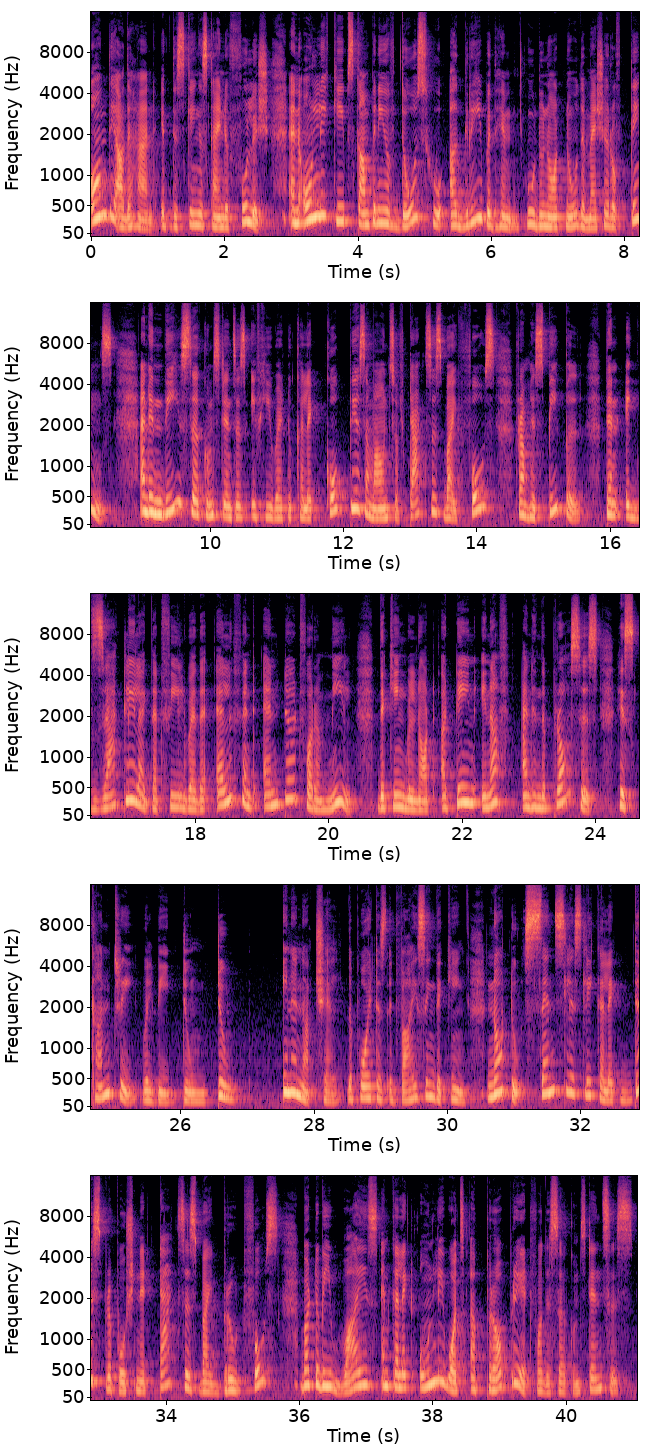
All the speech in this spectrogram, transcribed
On the other hand, if this king is kind of foolish and only keeps company of those who agree with him, who do not know the measure of things, and in these circumstances, if he were to collect copious amounts of taxes by force from his people, then exactly like that field where the elephant entered for a meal, the king will not attain enough, and in the process, his country will be doomed too. In a nutshell, the poet is advising the king not to senselessly collect disproportionate taxes by brute force, but to be wise and collect only what's appropriate for the circumstances.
